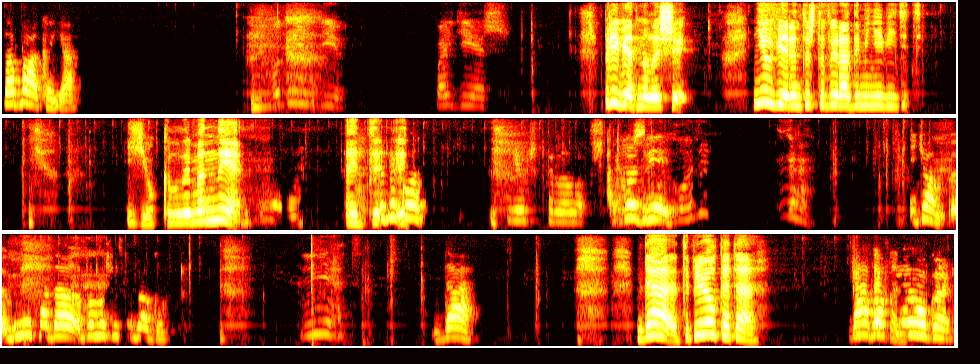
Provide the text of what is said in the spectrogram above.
Собака я. Вот иди. Поешь. Привет, малыши. Не уверен, то, что вы рады меня видеть. Ёкалымане. Это, Супер э, кот, Девушка Лола. открой дверь. Идем, вниз надо помочь собаку. Нет. Да, да, ты привел кота. да, вот он. много.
